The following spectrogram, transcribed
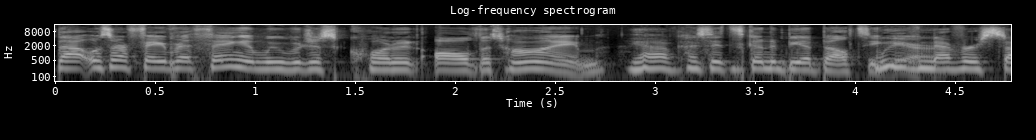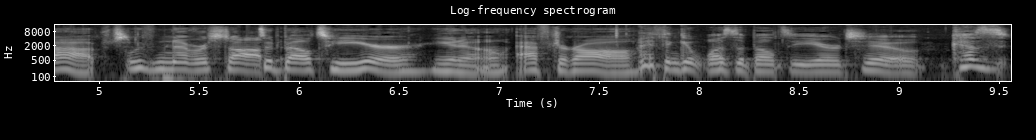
that was our favorite thing. And we would just quote it all the time. Yeah. Because it's going to be a belty year. We've year. never stopped. We've never stopped. it's a belty year, you know, after all. I think it was a belty year too. Because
